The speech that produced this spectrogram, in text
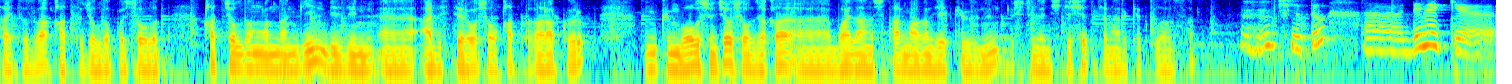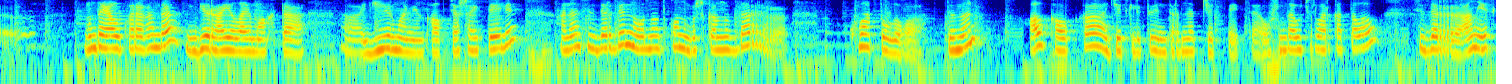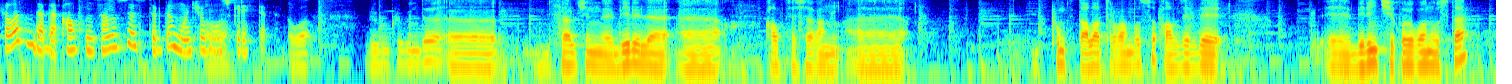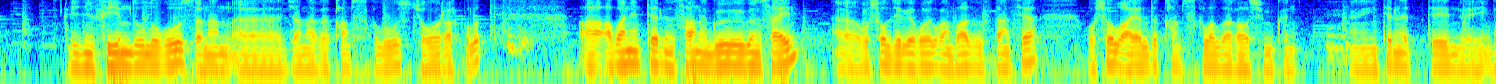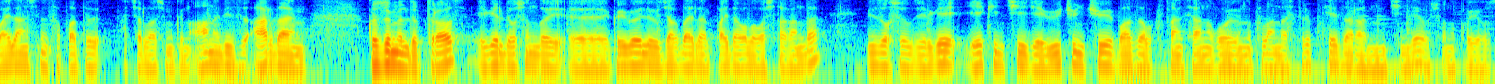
сайтыбызга катты жолдоп койсо болот. Кат жолдонгондон кийин биздин адистер ошол катты карап көрүп мүмкүн болушунча ошол жака байланыш тармагын жеткирүүнүн үстүнөн иштешет жана аракет кылабыз да. Түшүнүктүү. Демек мындай алып караганда бир айыл аймакта жыйырма миң калк жашайт дейли анан сиздердин орноткон вышкаңыздар кубаттуулугу төмөн ал калкка жеткиликтүү интернет жетпейт. Ушундай учурлар катталабы. Сиздер аны эске аласыздар да калктын саны сөзсүз түрдө мончо болуш керек деп. Ооба. Бүгүнкү күндө мисалы үчүн бир эле калк жашаган пунктты ала турган болсок ал жерде биринчи койгонубузда биздин сыйымдуулугубуз анан жанагы камсыз кылуубуз жогорураак болот абоненттердин саны көбөйгөн сайын ошол жерге коюлган базовый станция ошол айылды камсыз кыла албай калышы мүмкүн. Интернеттин байланыштын сапаты начарлашы мүмкүн. Аны биз ар дайым көзөмөлдөп турабыз. Эгерде ошондой көйгөйлүү жагдайлар пайда боло баштаганда биз ошол жерге экинчи же үчүнчү базалык станцияны коюуну пландаштырып тез аранын ичинде ошону коебуз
